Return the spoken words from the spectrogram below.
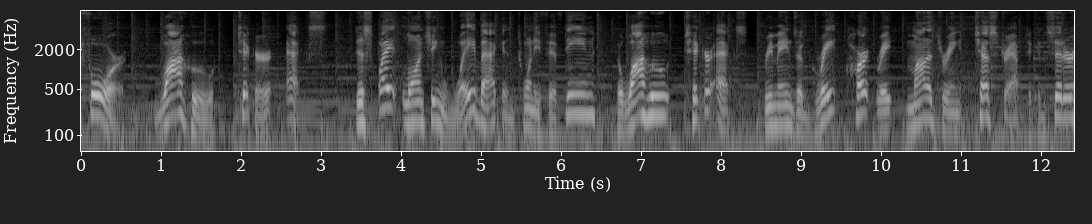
4. Wahoo Tickr X. Despite launching way back in 2015, the Wahoo Tickr X remains a great heart rate monitoring chest strap to consider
